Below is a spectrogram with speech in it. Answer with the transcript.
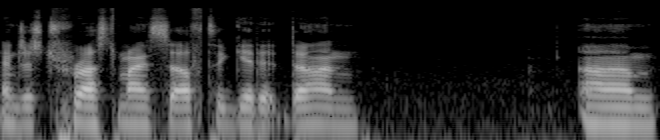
and just trust myself to get it done. Um,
